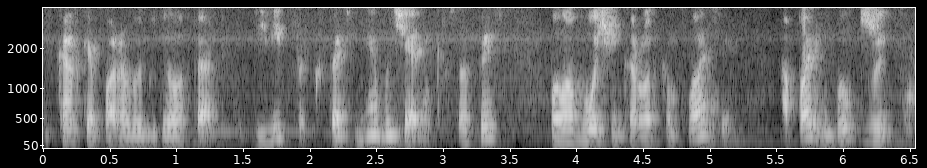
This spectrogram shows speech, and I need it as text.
Американская пара выглядела так. Девица, кстати, необычайной красоты, была в очень коротком платье, а парень был в джинсах.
